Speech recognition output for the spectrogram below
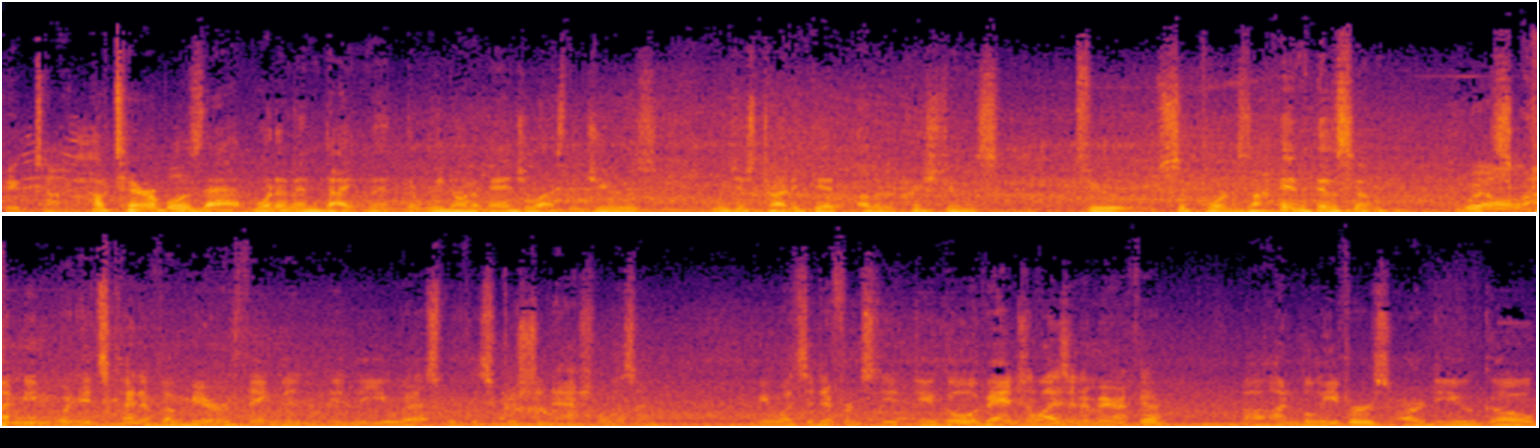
big time. How terrible is that? What an indictment that we don't evangelize the Jews. We just try to get other Christians to support Zionism. Well, I mean, it's kind of a mirror thing in, in U.S. with this Christian nationalism. I mean, what's the difference? Do you, do you go evangelize in America, uh, unbelievers, or do you go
